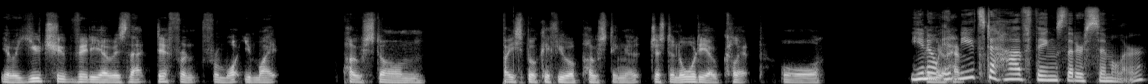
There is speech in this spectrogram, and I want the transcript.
you know, a YouTube video is that different from what you might post on Facebook if you were posting a, just an audio clip or You know, it have- needs to have things that are similar.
